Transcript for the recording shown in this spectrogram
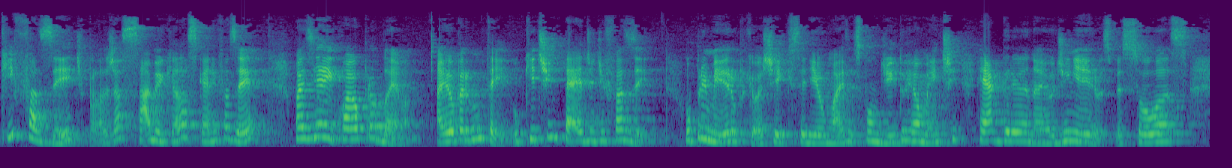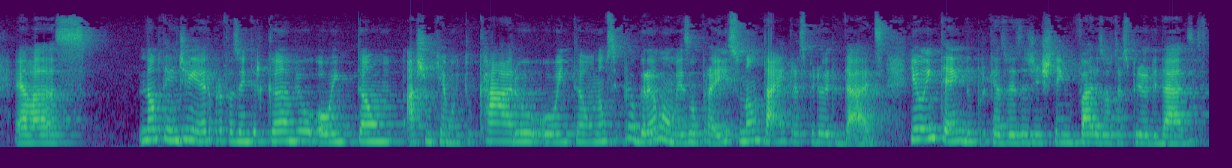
que fazer, tipo, elas já sabem o que elas querem fazer, mas e aí, qual é o problema? Aí eu perguntei, o que te impede de fazer? O primeiro, porque eu achei que seria o mais respondido, realmente é a grana, é o dinheiro. As pessoas, elas não têm dinheiro para fazer intercâmbio, ou então acham que é muito caro, ou então não se programam mesmo para isso, não tá entre as prioridades. E eu entendo, porque às vezes a gente tem várias outras prioridades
